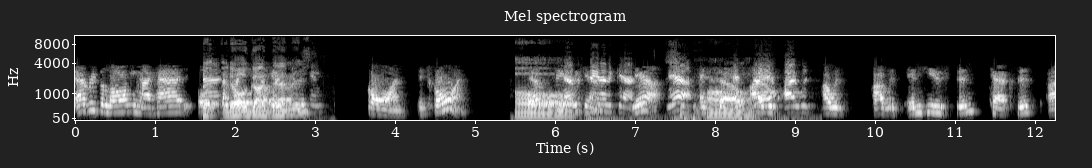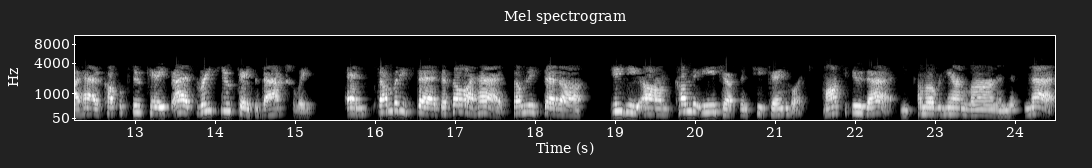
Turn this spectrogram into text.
Every belonging I had, It, it all got damaged? Gone. It's gone. Oh. Never seen it again. Yeah. Yeah. And so Subhanallah. I was, I was I was I was in Houston, Texas. I had a couple suitcases. I had three suitcases actually. And somebody said, that's all I had. Somebody said, uh, Gigi, um, come to Egypt and teach English. Why don't you do that? And come over here and learn and this and that.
